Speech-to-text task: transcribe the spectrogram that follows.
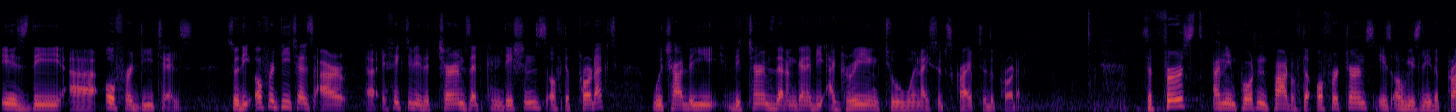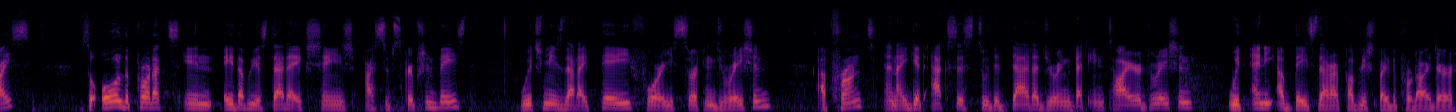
is the uh, offer details. So the offer details are uh, effectively the terms and conditions of the product, which are the, the terms that I'm going to be agreeing to when I subscribe to the product. The first and important part of the offer terms is obviously the price. So all the products in AWS Data Exchange are subscription-based, which means that I pay for a certain duration upfront, and I get access to the data during that entire duration with any updates that are published by the provider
